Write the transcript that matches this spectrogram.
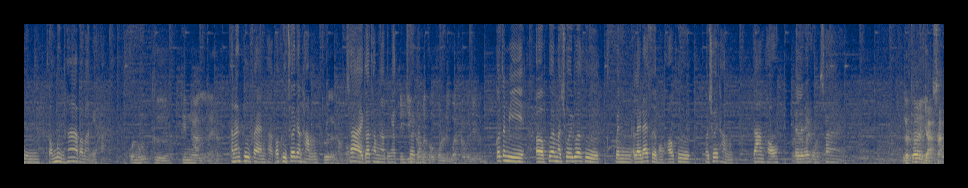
20,000 25,000ประมาณนี้ค่ะ คนนู้นคือทีมงานหรืออะไรฮะอันนั้นคือแฟนค่ะก็คือช่วยกันทำช่วยกันทำสองใช่คนก็ทำงานตรงเนี้ยจริงช่วยๆกัน ทำกันสองคนหรือว่าทำกันเยอะกว่านี้ก็จะมีเอ่อเพื่อนมาช่วยด้วยคือเป็นรายได้เสริมของเขาคือมาช่วยทำจ้างเขาเป็นรายได้เสริมใช่ แล้วถ้าอยากสั่ง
